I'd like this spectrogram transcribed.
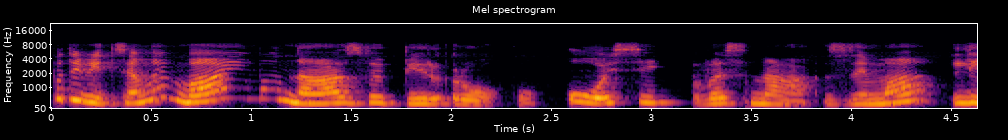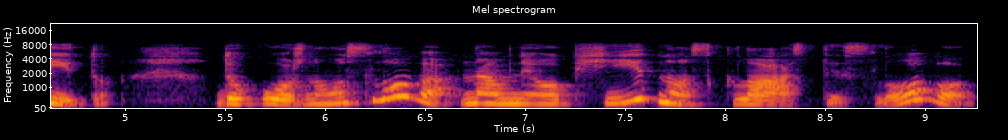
Подивіться, ми маємо назви пір року: осінь, весна, зима, літо. До кожного слова нам необхідно скласти слово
